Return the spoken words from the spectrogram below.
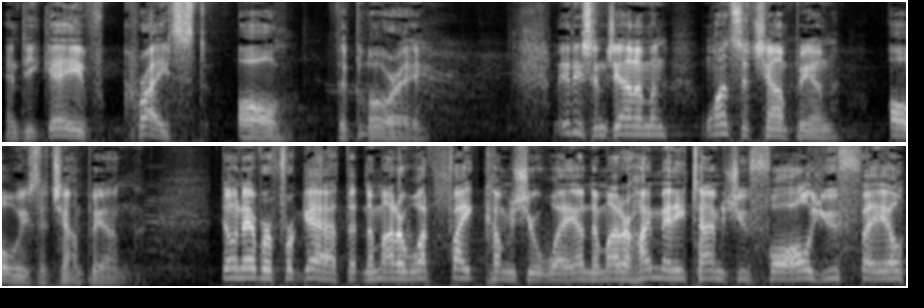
and he gave Christ all the glory. Ladies and gentlemen, once a champion, always a champion. Don't ever forget that no matter what fight comes your way, and no matter how many times you fall, you fail,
